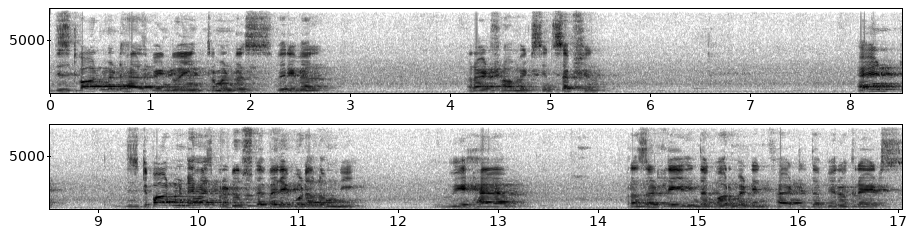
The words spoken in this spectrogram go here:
This department has been doing tremendous, very well, right from its inception. And this department has produced a very good alumni. We have presently in the government, in fact, the bureaucrats,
